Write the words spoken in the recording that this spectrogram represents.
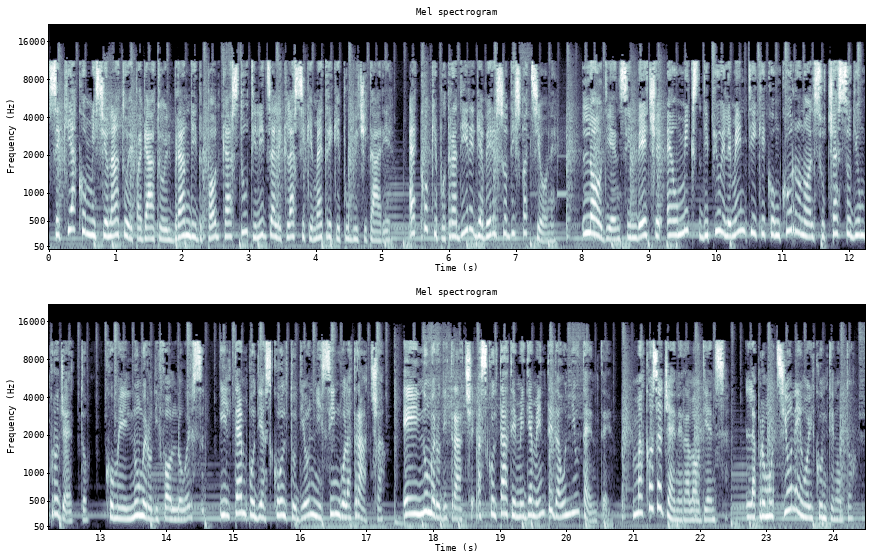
Se chi ha commissionato e pagato il branded podcast utilizza le classiche metriche pubblicitarie, ecco che potrà dire di avere soddisfazione. L'audience invece è un mix di più elementi che concorrono al successo di un progetto, come il numero di followers, il tempo di ascolto di ogni singola traccia e il numero di tracce ascoltate mediamente da ogni utente. Ma cosa genera l'audience? La promozione o il contenuto?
